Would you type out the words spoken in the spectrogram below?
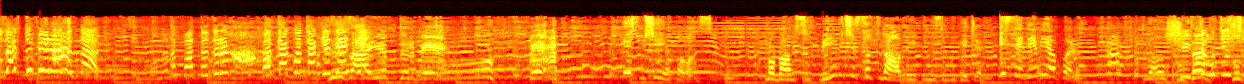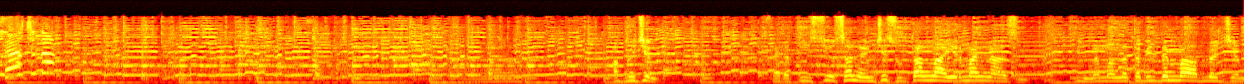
Uzak dur beni ağzından. Onları patlatırım. Patlak patlak Kız kesersin. ayıptır be. Oh be. Hiçbir şey yapamazsın. Babam sırf benim için satın aldı hepinizi bu gece. İstediğimi yaparım. Ya Sultan, Çekti ucuz şunun Sultan. Ablacığım, Ferhat'ı istiyorsan önce Sultan'la ayırman lazım. Bilmem anlatabildim mi ablacığım?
